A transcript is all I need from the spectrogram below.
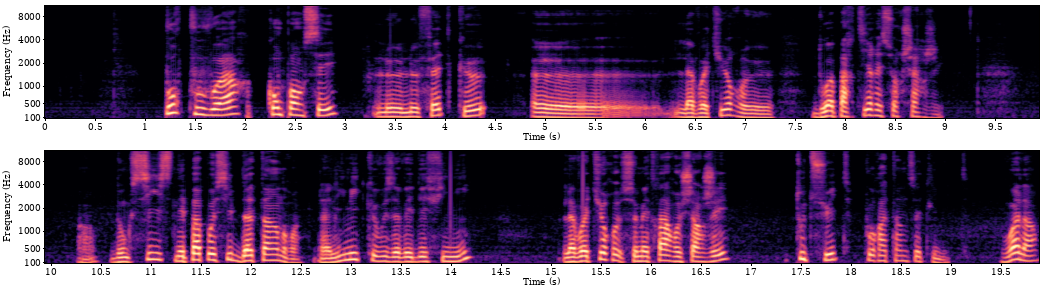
pour pouvoir compenser le, fait que euh, la voiture euh, doit partir et se recharger. Hein. Donc si ce n'est pas possible d'atteindre la limite que vous avez définie, la voiture se mettra à recharger tout de suite pour atteindre cette limite. Voilà.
